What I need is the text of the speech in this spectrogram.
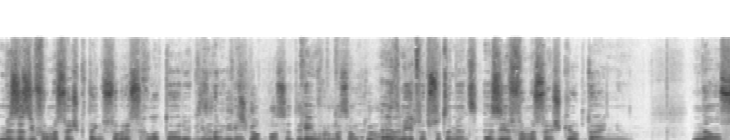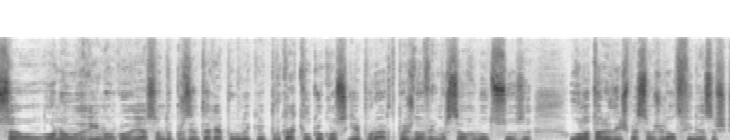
mas as informações que tenho sobre esse relatório... Mas que, admites que ele possa ter informação que tu não Admito, tens. Admito, absolutamente. As informações que eu tenho não são ou não rimam com a reação do Presidente da República. Porque aquilo que eu consegui apurar depois de ouvir Marcelo Rebelo de Sousa, o relatório da Inspeção-Geral de Finanças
